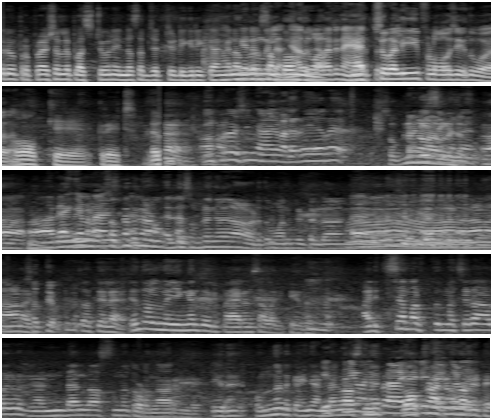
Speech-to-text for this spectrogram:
ഒരു പ്രിപ്പറേഷനിൽ പ്ലസ് ടുവിന് ഇന്ന സബ്ജക്ട് ഡിഗ്രിക്ക് അങ്ങനെ ഒരു സംഭവം അത് വളരെ നാച്ചുറലി ഫ്ലോ ചെയ്തു പോയതാണ് ഓക്കെ ഗ്രേറ്റ് ഈ പ്രാവശ്യം ഞാൻ വളരെയേറെ സത്യം സത്യം അല്ലേ എന്തോന്നു തോന്നുന്നു ഇങ്ങനത്തെ ഒരു പാരന്റ്സ് ആണ് കിട്ടിയത് അടിച്ചമർത്തുന്ന ചില ആളുകൾ രണ്ടാം ക്ലാസ് നിന്ന് തുടങ്ങാറുണ്ട്. ഇത് ഒന്നുണ്ട്. കഴിഞ്ഞ രണ്ടാം ക്ലാസ് ഡോക്ടർ ആക്കണം പറഞ്ഞിട്ട്.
